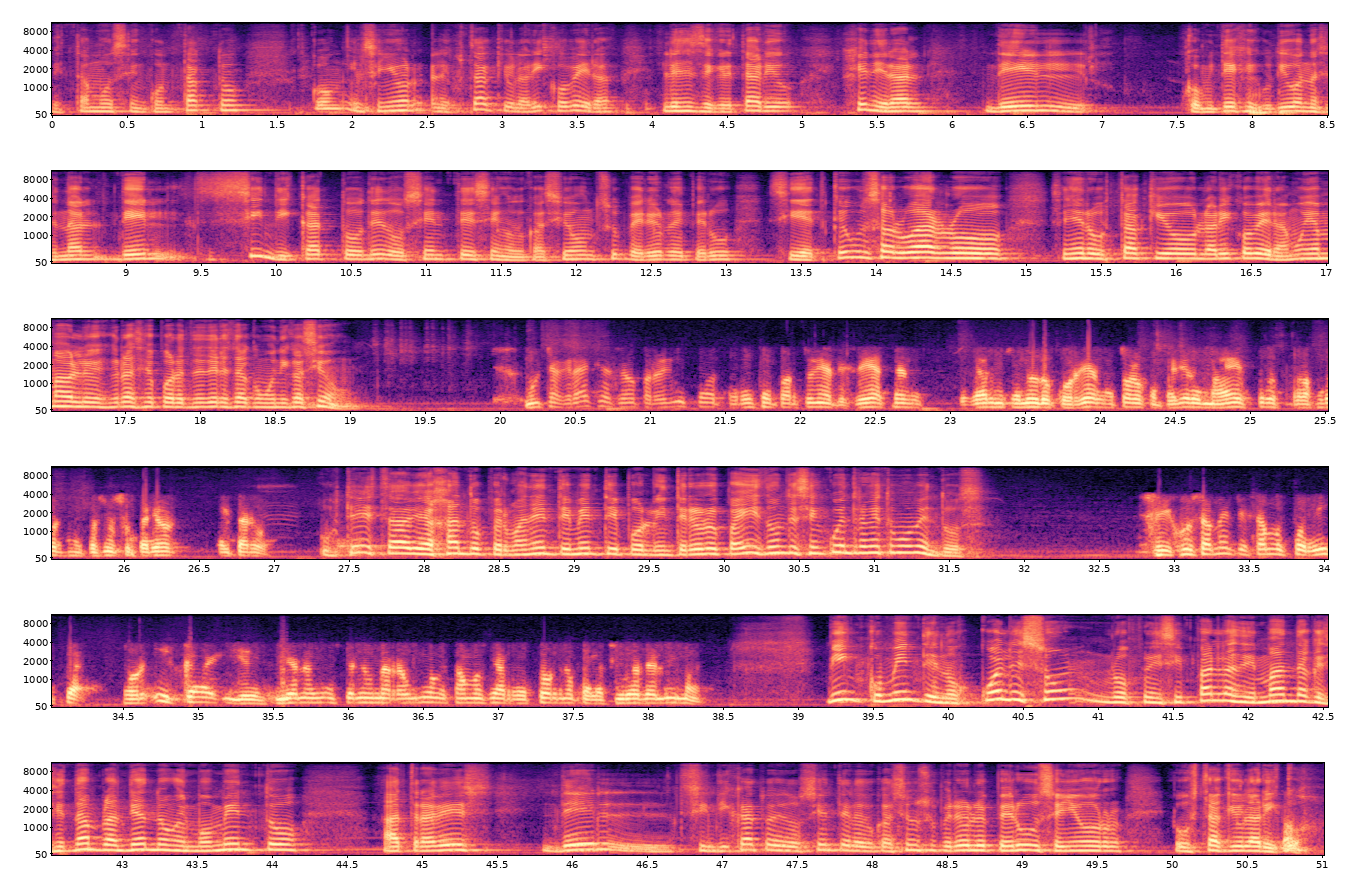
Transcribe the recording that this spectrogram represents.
estamos en contacto con el señor Eustaquio Larico Vera, él es el secretario general del Comité Ejecutivo Nacional del Sindicato de Docentes en Educación Superior de Perú, CIDET. Qué gusto saludarlo, señor Eustaquio Larico Vera. Muy amable, gracias por atender esta comunicación. Muchas gracias, señor periodista, por esta oportunidad. Deseo hacer llegar un saludo cordial a todos los compañeros maestros, trabajadores en educación superior del Perú. Usted está viajando permanentemente por el interior del país. ¿Dónde se encuentra en estos momentos? Sí, justamente estamos por Ica, por Ica y ya no hemos tenido una reunión, estamos ya retorno para la ciudad de Lima. Bien, coméntenos, ¿cuáles son las principales demandas que se están planteando en el momento a través del Sindicato de Docentes de la Educación Superior de Perú, señor Eustaquio Larico.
